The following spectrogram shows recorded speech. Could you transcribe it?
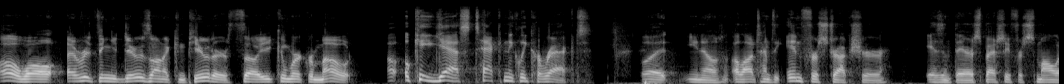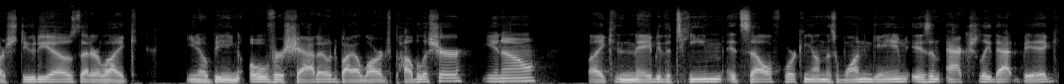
oh well everything you do is on a computer so you can work remote Oh, okay yes technically correct but you know a lot of times the infrastructure isn't there especially for smaller studios that are like you know being overshadowed by a large publisher you know like maybe the team itself working on this one game isn't actually that big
